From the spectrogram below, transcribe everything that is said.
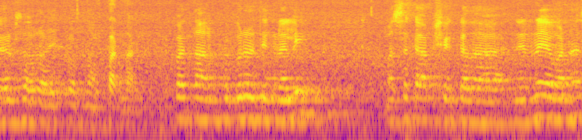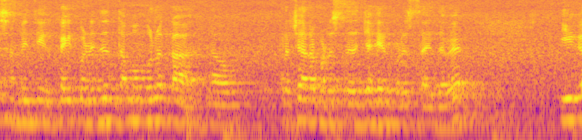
ಎರಡು ಸಾವಿರದ ಇಪ್ಪತ್ನಾಲ್ಕು ಇಪ್ಪತ್ನಾಲ್ಕು. ಇಪ್ಪತ್ನಾಲ್ಕು ಫೆಬ್ರವರಿ ತಿಂಗಳಲ್ಲಿ ಮಸ್ತಕಾಭಿಷೇಕದ ನಿರ್ಣಯವನ್ನು ಸಮಿತಿ ಕೈಗೊಂಡಿದ್ದು ತಮ್ಮ ಮೂಲಕ ನಾವು ಪ್ರಚಾರ ಪಡಿಸ್ತಾ ಜಾಹೀರುಪಡಿಸ್ತಾ ಇದ್ದೇವೆ. ಈಗ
